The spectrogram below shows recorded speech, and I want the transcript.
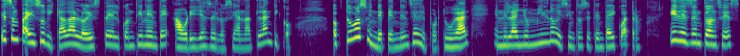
Es un país ubicado al oeste del continente a orillas del Océano Atlántico. Obtuvo su independencia de Portugal en el año 1974 y desde entonces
